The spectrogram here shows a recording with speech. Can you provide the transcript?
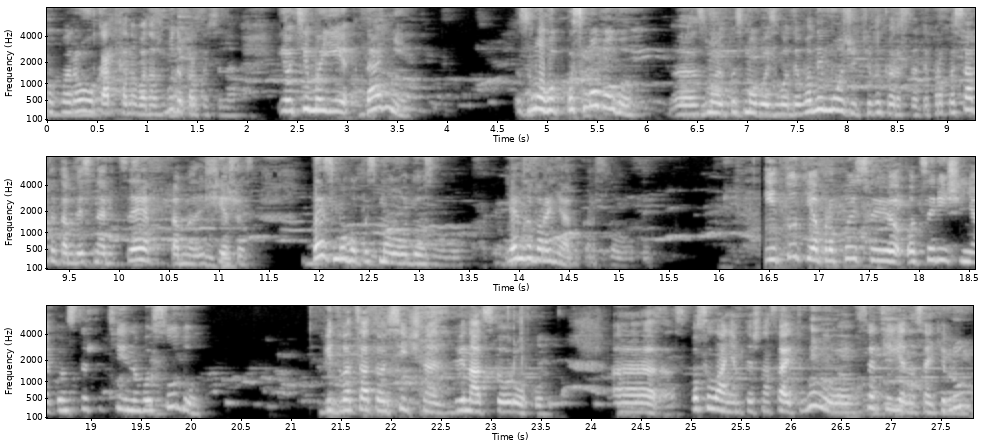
паперова картка, ну вона ж буде прописана. І оці мої дані з мого письмового. Е, З моєї письмової згоди вони можуть використати, прописати там десь на рецепт, там ще щось. Без мого письмового дозволу я їм забороняю використовувати. І тут я прописую оце рішення Конституційного суду від 20 січня 2012 року з посиланням теж на сайт ВРУ, е, все це є на сайті ВРУ,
